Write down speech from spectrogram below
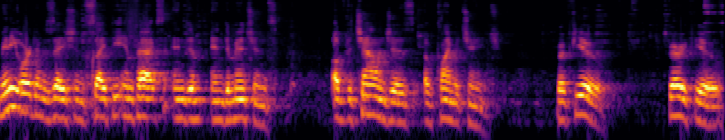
Many organizations cite the impacts and, dim and dimensions of the challenges of climate change, but few, very few,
